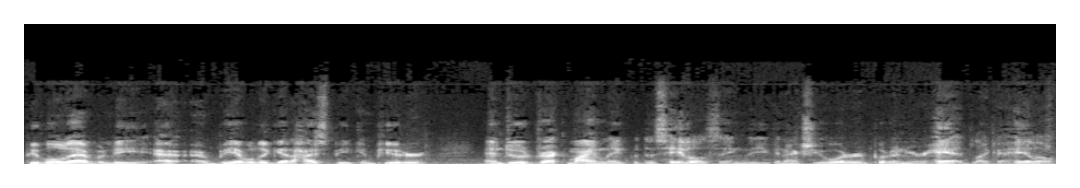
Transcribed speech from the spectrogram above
people will be, uh, be able to get a high speed computer and do a direct mind link with this Halo thing that you can actually order and put on your head, like a Halo.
